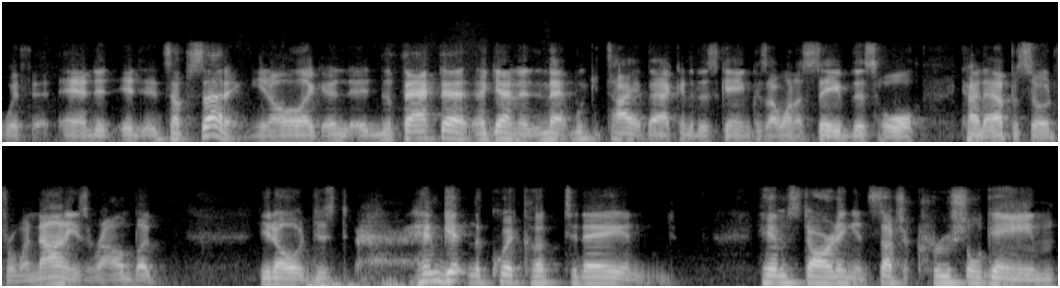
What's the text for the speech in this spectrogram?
with it, and it, it it's upsetting. You know, like and, and the fact that again, and that we could tie it back into this game because I want to save this whole kind of episode for when Nani's around, but you know, just him getting the quick hook today and him starting in such a crucial game.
